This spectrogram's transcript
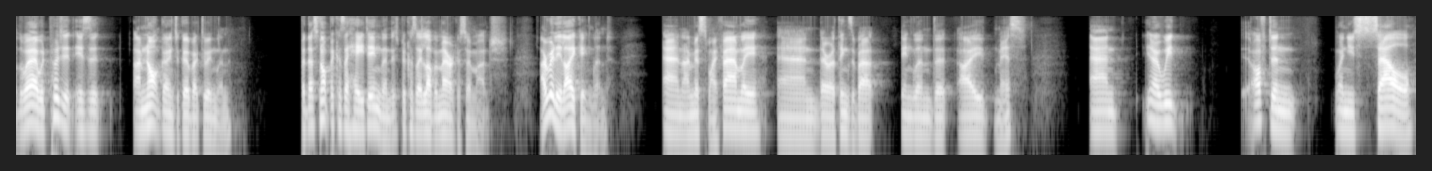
the way I would put it is that I'm not going to go back to England. But that's not because I hate England, it's because I love America so much. I really like England. And I miss my family. And there are things about England that I miss. And, you know, we often, when you sell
